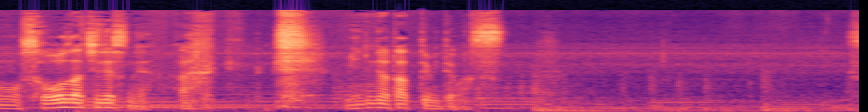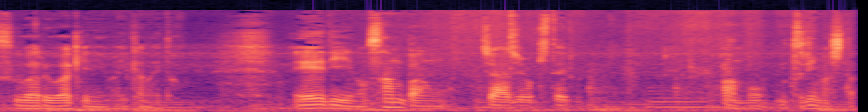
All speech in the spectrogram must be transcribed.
もう総立ちですね。はい。みんな立って見てます。座るわけにはいかないと。AD の3番をジャージを着てるファンも映りました。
